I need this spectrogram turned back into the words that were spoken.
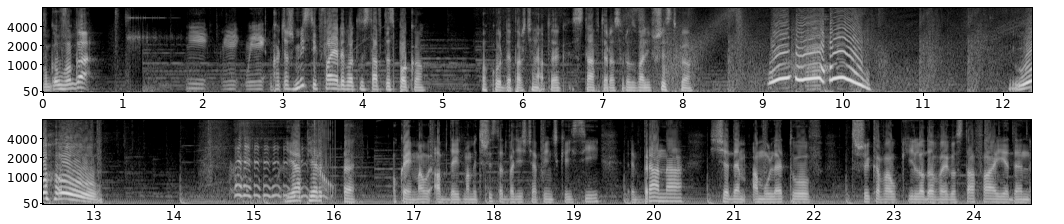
Uwaga, uwaga! Chociaż Mystic Fire, bo ten staw to spoko. O kurde, patrzcie na to, jak staw teraz rozwali wszystko. Woohoo! Woohoo! Ja pierdolę. Okej, mały update, mamy 325 KC, brana, 7 amuletów, 3 kawałki lodowego stafa, jeden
